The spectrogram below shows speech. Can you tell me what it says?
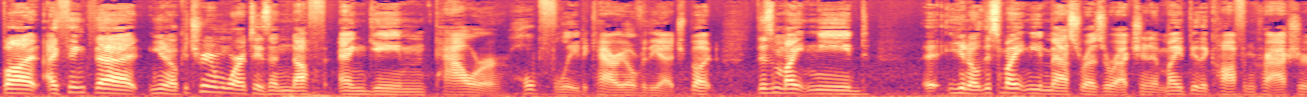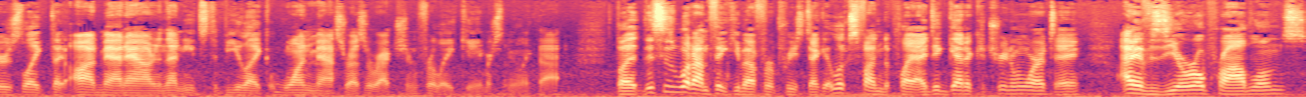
But I think that you know Catrina Muerte is enough endgame power, hopefully, to carry over the edge. But this might need you know, this might need mass resurrection. It might be the coffin crashers, like the odd man out, and that needs to be like one mass resurrection for late game or something like that. But this is what I'm thinking about for a priest deck. It looks fun to play. I did get a Catrina Muerte. I have zero problems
